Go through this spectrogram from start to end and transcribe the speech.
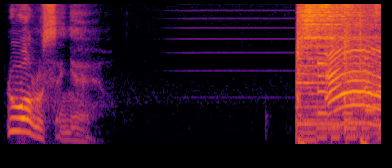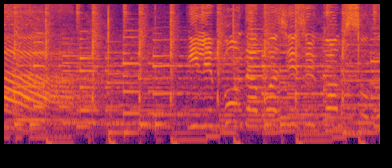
louons le Seigneur. Ah Il est bon d'avoir Jésus comme sauveur.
